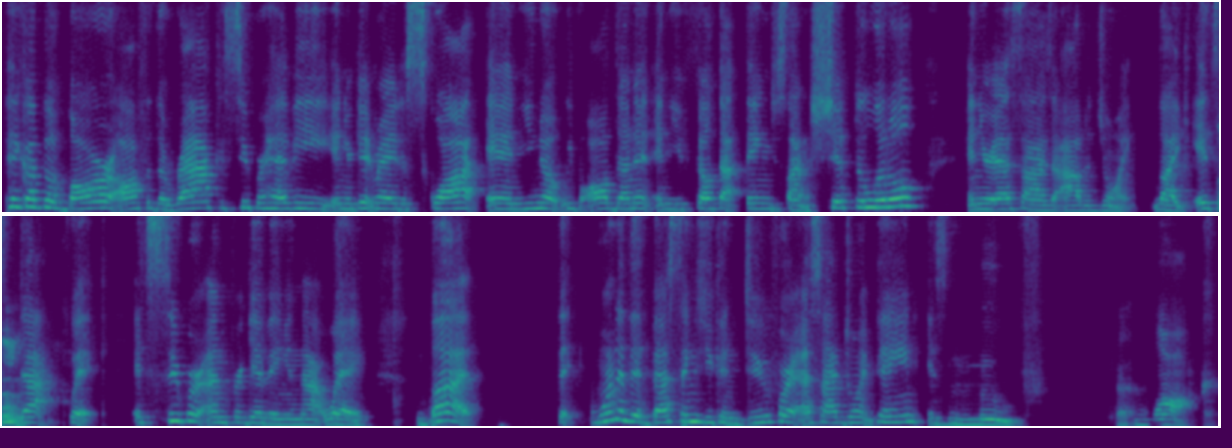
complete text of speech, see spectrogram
pick up a bar off of the rack, super heavy, and you're getting ready to squat. And you know, we've all done it, and you felt that thing just kind of shift a little, and your SI is out of joint. Like it's mm. that quick. It's super unforgiving in that way. But the, one of the best things you can do for SI joint pain is move, okay. walk.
